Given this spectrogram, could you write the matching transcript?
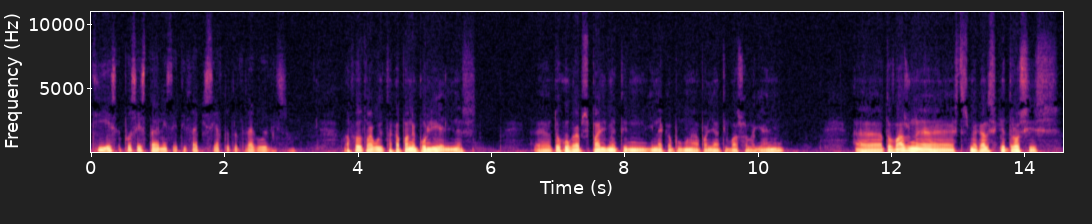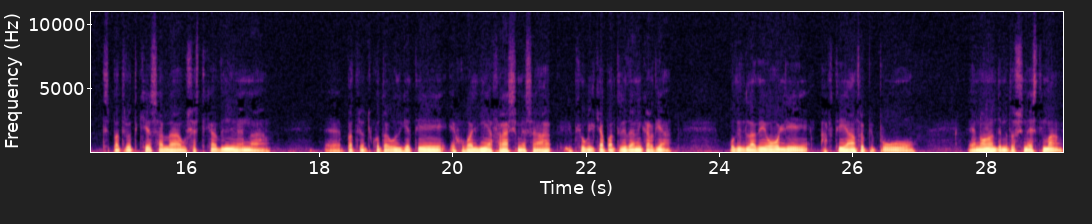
τι, αισ- πώς αισθάνεσαι, τι θα πεις σε αυτό το τραγούδι σου; Αυτό το τραγούδι τα αγαπάνε πολλοί οι Έλληνες. Ε, το έχω γράψει πάλι με την γυναίκα που ήμουν παλιά, τη Βάσο Αλαγιάννη. Ε, το βάζουν ε, στις μεγάλες συγκεντρώσεις τις πατριωτικές, αλλά ουσιαστικά δεν είναι ένα ε, πατριωτικό τραγούδι, γιατί έχω βάλει μία φράση μέσα, «Α, η πιο γλυκιά πατρίδα είναι η καρδιά. Ότι δηλαδή όλοι αυτοί οι άνθρωποι που ενώνονται με το συνέστημα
